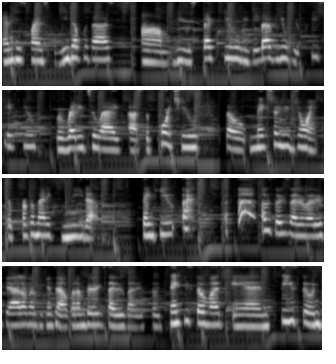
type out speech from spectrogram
and his friends to meet up with us. Um, we respect you. We love you. We appreciate you. We're ready to like uh, support you. So make sure you join the Programmatic Meetup. Thank you. I'm so excited about this. Yeah, I don't know if you can tell, but I'm very excited about it. So thank you so much and see you soon.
